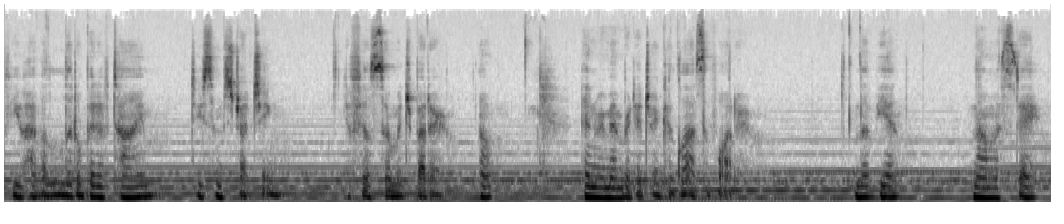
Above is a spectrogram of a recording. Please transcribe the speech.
If you have a little bit of time, do some stretching. You'll feel so much better. Oh, and remember to drink a glass of water. Love you. Namaste.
